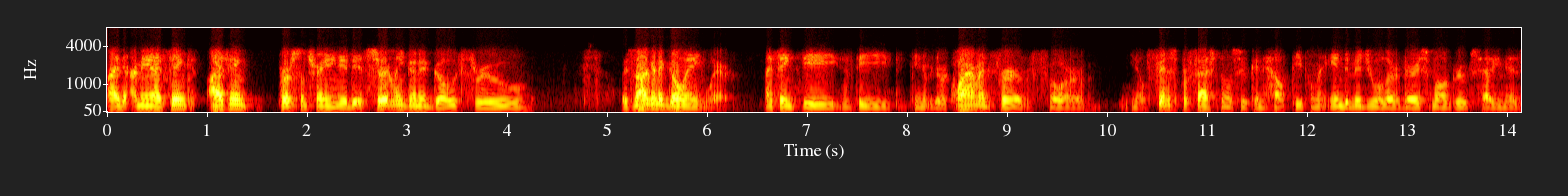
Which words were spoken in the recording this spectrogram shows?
I, I mean, I think I think personal training it, it's certainly going to go through. It's not going to go anywhere. I think the the you know the requirement for for you know fitness professionals who can help people in an individual or very small group setting is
